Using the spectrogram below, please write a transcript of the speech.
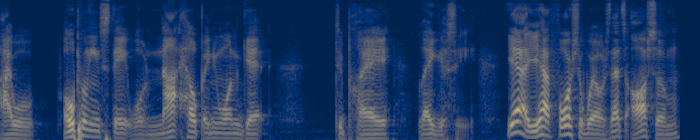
I will openly state will not help anyone get to play Legacy. Yeah, you have Force of Wills. That's awesome.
